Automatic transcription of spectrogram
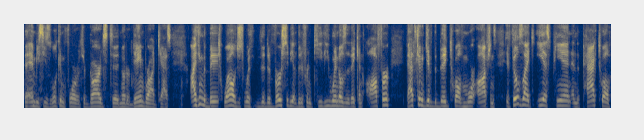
that NBC is looking for with regards to Notre Dame broadcast. I think the Big 12, just with the diversity of the different TV windows that they can offer, that's going to give the Big 12 more options. It feels like ESPN and the Pac 12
